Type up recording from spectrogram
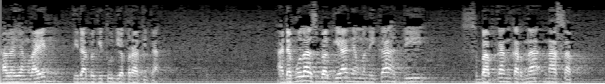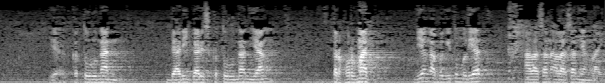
hal yang lain tidak begitu dia perhatikan. Ada pula sebagian yang menikah disebabkan karena nasab, ya, keturunan dari garis keturunan yang terhormat. Dia nggak begitu melihat alasan-alasan yang lain.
